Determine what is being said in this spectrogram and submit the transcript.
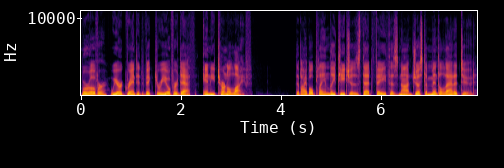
Moreover, we are granted victory over death and eternal life. The Bible plainly teaches that faith is not just a mental attitude.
